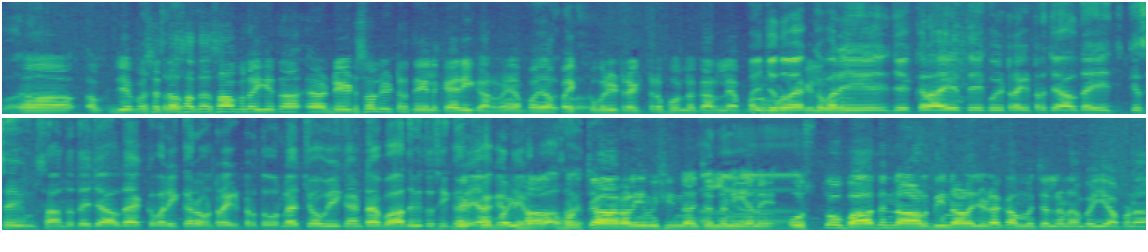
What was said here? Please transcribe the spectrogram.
ਬਾਤ ਜੇ ਆਪਾਂ ਸਿੱਧਾ ਸਾਦਾ ਹਿਸਾਬ ਲਾਈਏ ਤਾਂ ਅਹ 150 ਲੀਟਰ ਤੇਲ ਕੈਰੀ ਕਰ ਰਹੇ ਆਪਾਂ ਆਪਾਂ ਇੱਕ ਵਾਰੀ ਟਰੈਕਟਰ ਫੁੱਲ ਕਰ ਲਿਆ ਆਪਾਂ ਜਦੋਂ ਇੱਕ ਵਾਰੀ ਜੇ ਕਿਰਾਏ ਤੇ ਕੋਈ ਟਰੈਕਟਰ ਚੱਲਦਾ ਏ ਕਿਸੇ ਵੀ ਸੰਦ ਤੇ ਚੱਲਦਾ ਇੱਕ ਵਾਰੀ ਘਰੋਂ ਟਰੈਕਟਰ ਤੋਰ ਲਿਆ 24 ਘੰਟੇ ਬਾਅਦ ਵੀ ਤੁਸੀਂ ਘਰੇ ਆ ਕੇ ਤੇਲ ਹਾਂ ਪਾ ਹੁਣ ਚਾਰ ਵਾਲੀਆਂ ਮਸ਼ੀਨਾਂ ਚੱਲਣੀਆਂ ਨੇ ਉਸ ਤੋਂ ਬਾਅਦ ਨਾਲ ਦੀ ਨਾਲ ਜਿਹੜਾ ਕੰਮ ਚੱਲਣਾ ਬਈ ਆਪਣਾ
